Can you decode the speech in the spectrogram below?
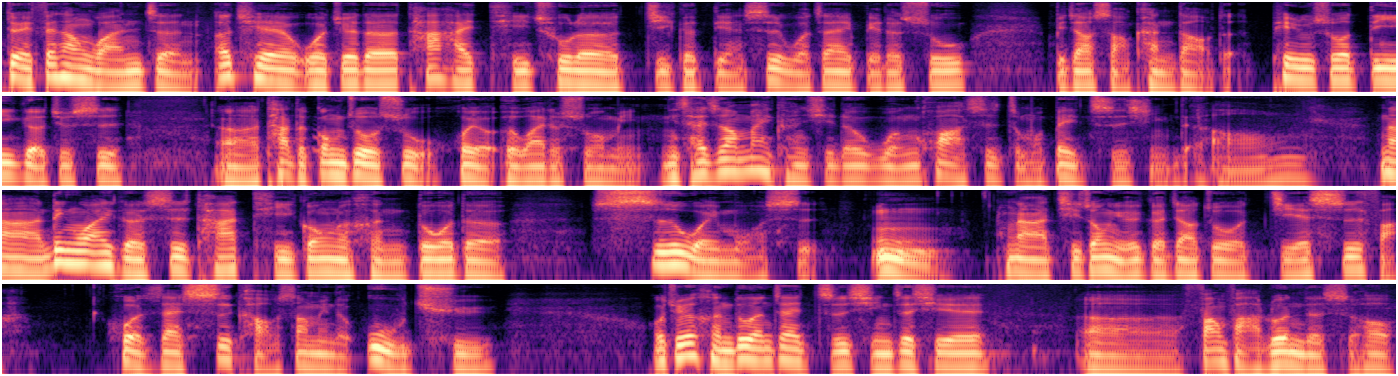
对，非常完整。而且我觉得他还提出了几个点是我在别的书比较少看到的。譬如说，第一个就是。呃，他的工作数会有额外的说明，你才知道麦肯锡的文化是怎么被执行的。哦，那另外一个是他提供了很多的思维模式，嗯，那其中有一个叫做结思法，或者在思考上面的误区。我觉得很多人在执行这些呃方法论的时候，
